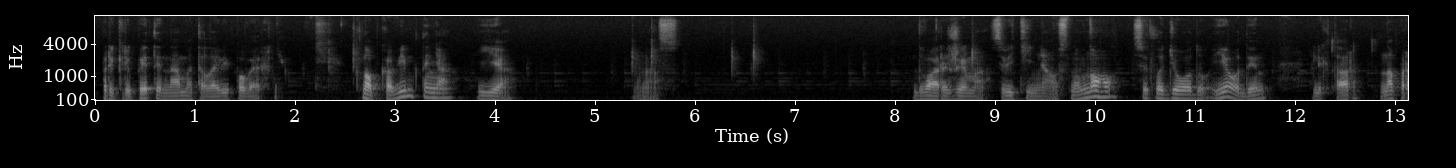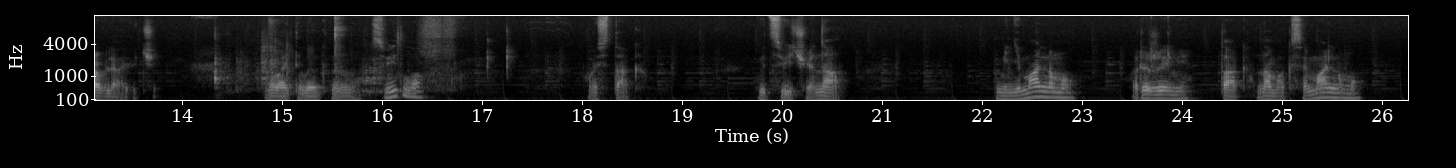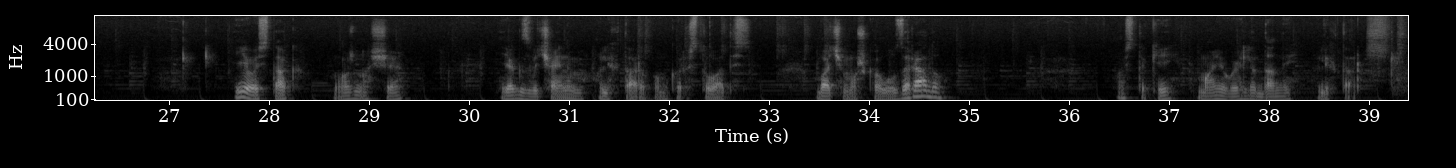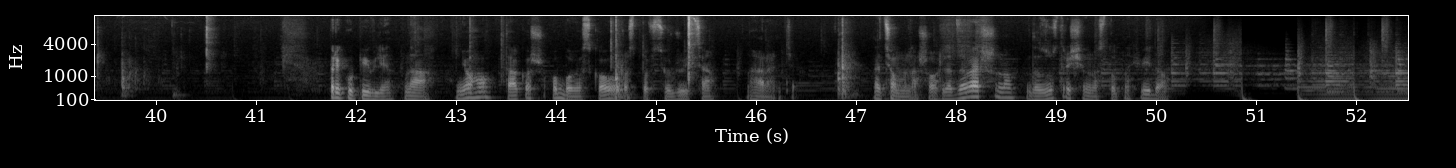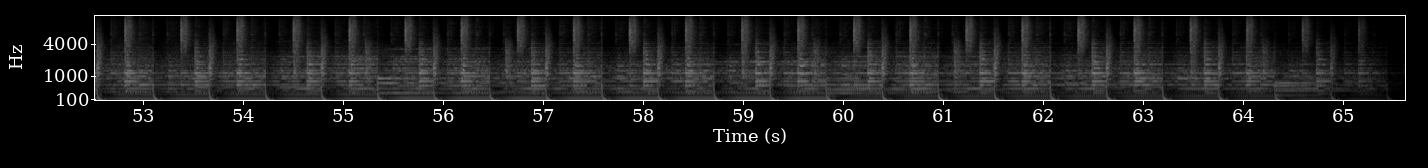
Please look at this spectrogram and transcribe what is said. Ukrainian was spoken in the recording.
прикріпити на металевій поверхні. Кнопка вімкнення є у нас два режими світіння основного світлодіоду і один ліхтар направляючий. Давайте вимкнемо світло. Ось так. Відсвічує на мінімальному режимі, так, на максимальному. І ось так можна ще, як звичайним ліхтариком користуватись. Бачимо шкалу заряду. Ось такий має вигляд даний ліхтар. При купівлі на нього також обов'язково розповсюджується гарантія. На цьому наш огляд завершено. До зустрічі в наступних відео.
